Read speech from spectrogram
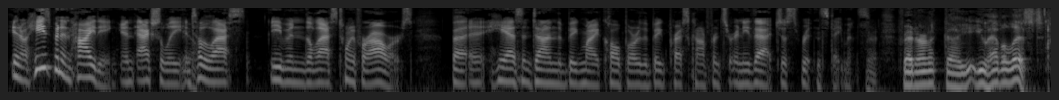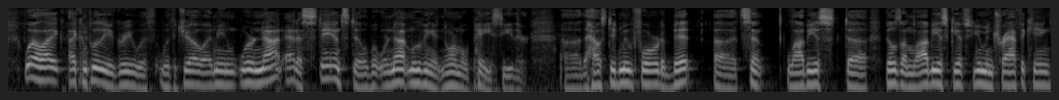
you know, he's been in hiding, and actually until the last, even the last 24 hours. But uh, he hasn't done the big mea culpa or the big press conference or any of that, just written statements. Fred Ehrlich, uh, you have a list. Well, I, I completely agree with, with Jo. I mean, we're not at a standstill, but we're not moving at normal pace either. Uh, the House did move forward a bit. Uh, it sent lobbyist uh, bills on lobbyist gifts, human trafficking,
